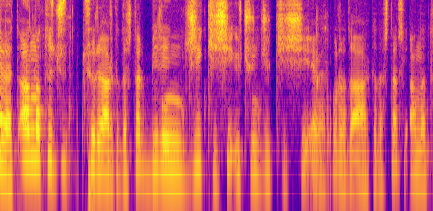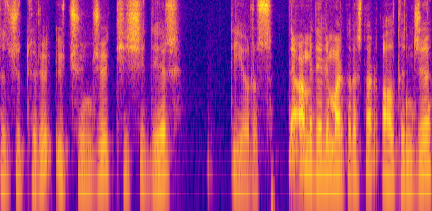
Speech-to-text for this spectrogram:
Evet anlatıcı türü arkadaşlar birinci kişi üçüncü kişi evet burada arkadaşlar anlatıcı türü üçüncü kişidir diyoruz. Devam edelim arkadaşlar altıncı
